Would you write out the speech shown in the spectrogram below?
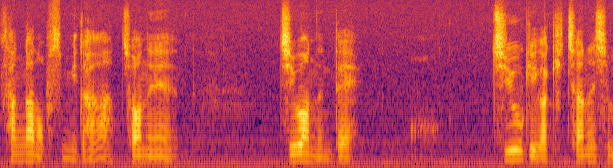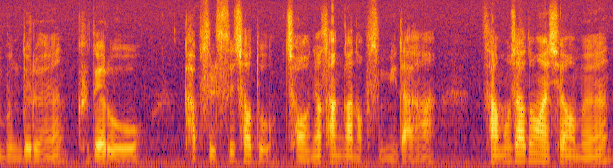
상관없습니다. 저는 지웠는데 어, 지우기가 귀찮으신 분들은 그대로 값을 쓰셔도 전혀 상관없습니다. 사무자동화 시험은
